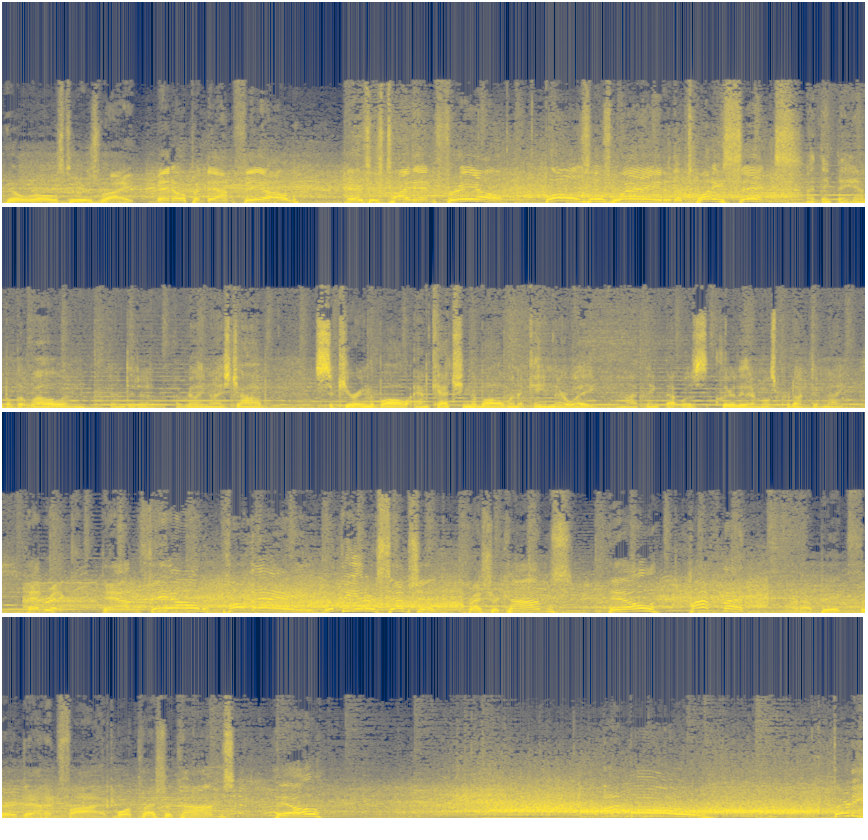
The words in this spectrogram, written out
Hill rolls to his right. Men open downfield. There's his tight end, Friel. Pulls his way to the 26. I think they handled it well and, and did a, a really nice job securing the ball and catching the ball when it came their way. And I think that was clearly their most productive night. Hedrick downfield. Povey with the interception. Pressure comes. Hill. Hoffman. On a big third down and five. More pressure comes. Hill.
